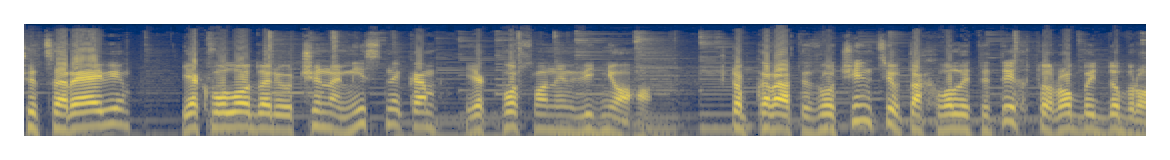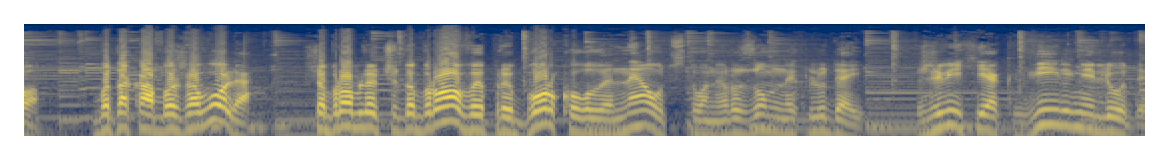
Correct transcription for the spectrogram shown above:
чи цареві, як володарю, чи намісникам, як посланим від нього, щоб карати злочинців та хвалити тих, хто робить добро. Бо така Божа воля, щоб роблячи добро, ви приборкували неудство нерозумних людей. Живіть як вільні люди,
